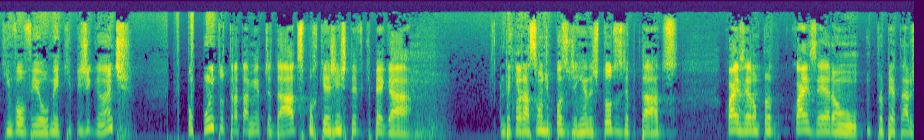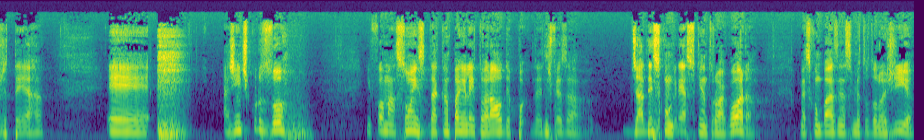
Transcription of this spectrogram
que envolveu uma equipe gigante, com muito tratamento de dados, porque a gente teve que pegar a declaração de imposto de renda de todos os deputados, quais eram, quais eram proprietários de terra. É, a gente cruzou informações da campanha eleitoral, depois, a gente fez a, já desse congresso que entrou agora, mas com base nessa metodologia,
